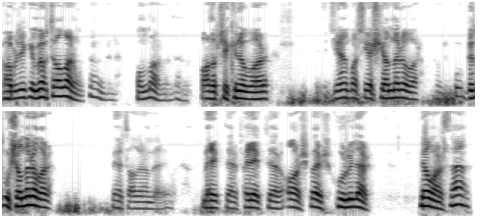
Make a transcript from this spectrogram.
Kabirdeki meftalar muhtemelen böyle. Onlar böyle. Azap çekini var. Cennet başı yaşayanları var. Uçanları var. Böyle melekler, felekler, arş, berş, huriler ne varsa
